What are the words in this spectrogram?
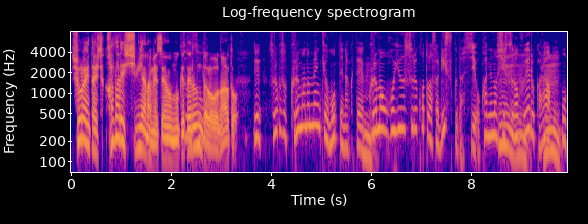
将来に対してかなりシビアな目線を向けてるんだろうなと。でそれこそ車の免許を持ってなくて、うん、車を保有することはそリスクだしお金の支出が増えるから、うんうん、もう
